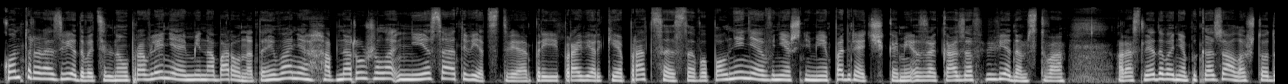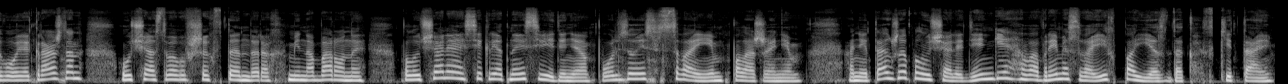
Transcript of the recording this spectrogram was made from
Контрразведывательное управление Минобороны Тайваня обнаружило несоответствие при проверке процесса выполнения внешней внешними подрядчиками заказов ведомства. Расследование показало, что двое граждан, участвовавших в тендерах Минобороны, получали секретные сведения, пользуясь своим положением. Они также получали деньги во время своих поездок в Китай.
